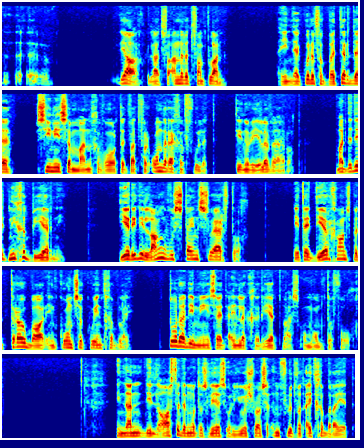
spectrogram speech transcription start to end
uh, ja, laat verander dit van plan. En hy kon 'n verbitterde, siniese man geword het wat veronreg gevoel het teenoor die hele wêreld. Maar dit het nie gebeur nie. Deur hierdie lang woestyn swerftog het hy deurgaans betroubaar en konsekwent gebly totdat die mense uiteindelik gereed was om hom te volg. En dan die laaste ding wat ons lees oor Joshua se invloed wat uitgebrei het.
